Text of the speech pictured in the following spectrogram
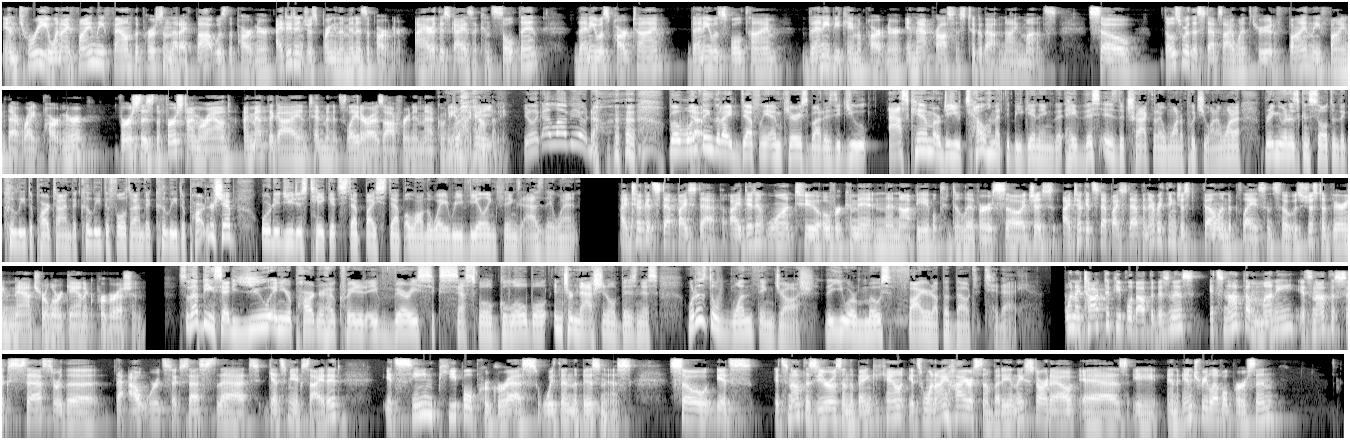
And three, when I finally found the person that I thought was the partner, I didn't just bring them in as a partner. I hired this guy as a consultant, then he was part time, then he was full time, then he became a partner, and that process took about nine months. So those were the steps I went through to finally find that right partner versus the first time around, I met the guy and 10 minutes later I was offering him equity right. in my company. You're like, I love you. No. but one yeah. thing that I definitely am curious about is did you ask him or did you tell him at the beginning that, hey, this is the track that I want to put you on? I want to bring you in as a consultant that could lead to part time, that could lead to full time, that could lead to partnership? Or did you just take it step by step along the way, revealing things as they went? I took it step by step. I didn't want to overcommit and then not be able to deliver. So I just I took it step by step and everything just fell into place. And so it was just a very natural organic progression. So that being said, you and your partner have created a very successful global international business. What is the one thing, Josh, that you are most fired up about today? When I talk to people about the business, it's not the money, it's not the success or the the outward success that gets me excited. It's seeing people progress within the business. So it's it's not the zeros in the bank account. It's when I hire somebody and they start out as a an entry level person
